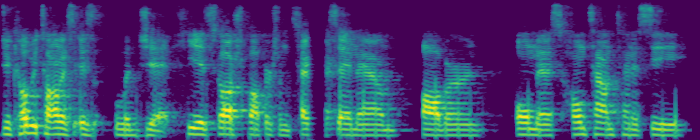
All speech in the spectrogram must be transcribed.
Jacoby Thomas is legit. He is scholarship offers from Texas A&M, Auburn, Ole Miss, hometown Tennessee,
